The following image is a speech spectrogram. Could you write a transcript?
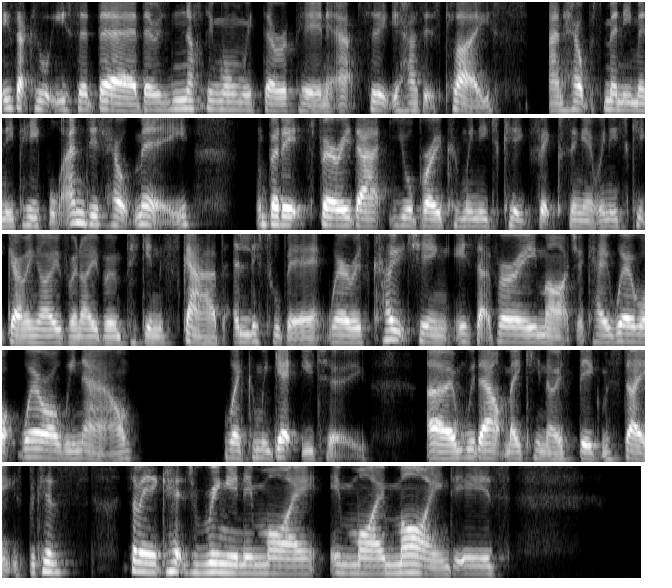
exactly what you said there. There is nothing wrong with therapy, and it absolutely has its place and helps many many people, and did help me. But it's very that you're broken we need to keep fixing it we need to keep going over and over and picking the scab a little bit. Whereas coaching is that very much okay where where are we now? Where can we get you to? Um, without making those big mistakes. Because something that keeps ringing in my in my mind is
